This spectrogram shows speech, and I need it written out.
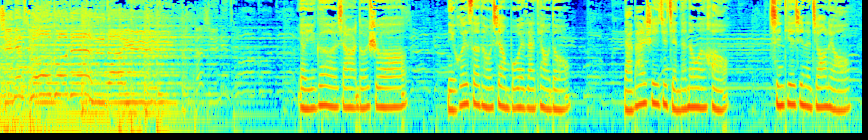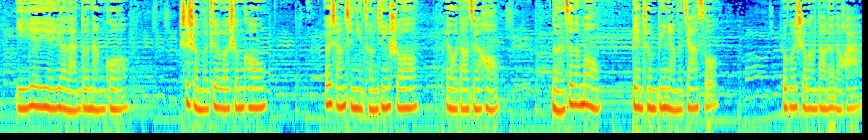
些年错过的大雨。有一个小耳朵说：“你灰色头像不会再跳动，哪怕是一句简单的问候，心贴心的交流，一页页阅览多难过。是什么坠落升空？又想起你曾经说陪我到最后，暖色的梦变成冰凉的枷锁。如果时光倒流的话，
